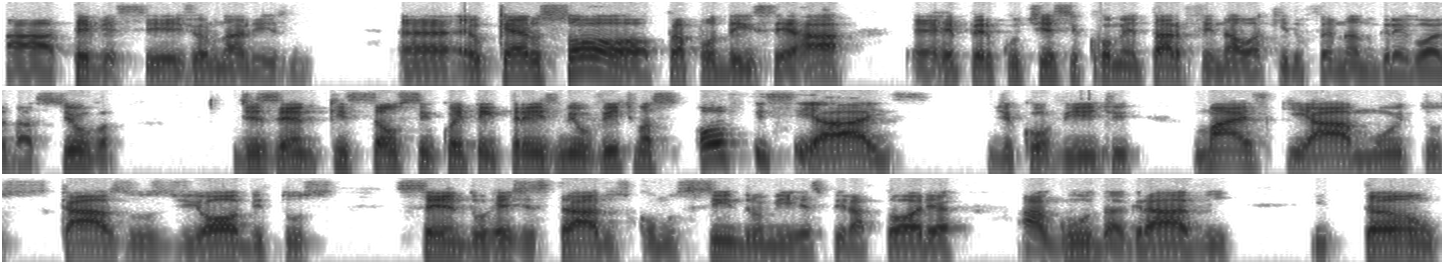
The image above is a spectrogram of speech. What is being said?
a TVC Jornalismo. É, eu quero só, para poder encerrar, é, repercutir esse comentário final aqui do Fernando Gregório da Silva, dizendo que são 53 mil vítimas oficiais de Covid, mas que há muitos casos de óbitos sendo registrados como síndrome respiratória aguda grave. Então,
